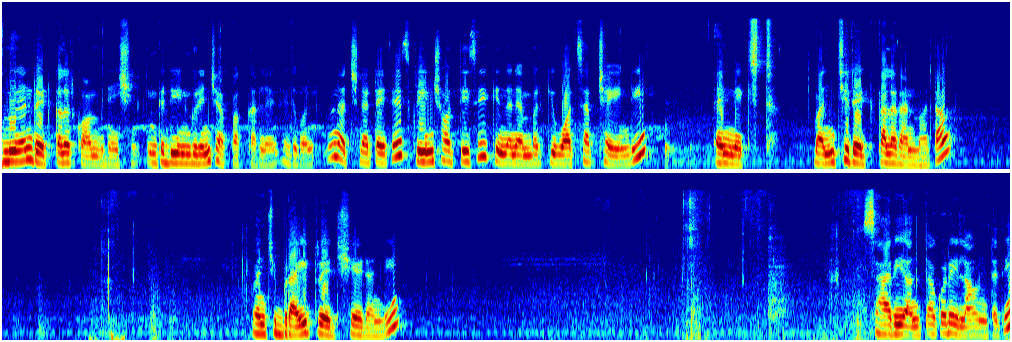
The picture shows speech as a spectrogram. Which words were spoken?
Blue and red colour combination. ఇంకా దీని గురించి చెప్పక్కర్లేదు. ఇదిగోండి. నచ్చినట్టయితే స్క్రీన్ షాట్ తీసి కింద నెంబర్కి వాట్సాప్ చేయండి. అండ్ నెక్స్ట్ మంచి రెడ్ కలర్ అన్నమాట. మంచి బ్రైట్ రెడ్ షేడ్ అండి. శారీ అంతా కూడా ఇలా ఉంటుంది.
